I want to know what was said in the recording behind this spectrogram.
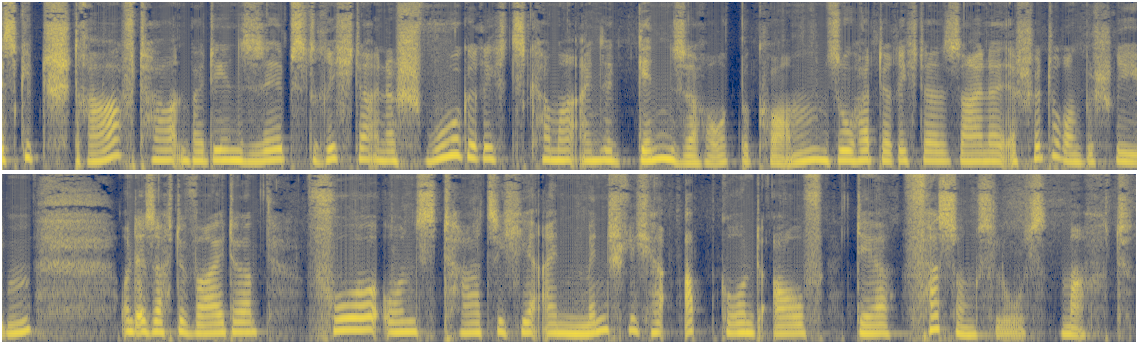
es gibt Straftaten, bei denen selbst Richter einer Schwurgerichtskammer eine Gänsehaut bekommen. So hat der Richter seine Erschütterung beschrieben. Und er sagte weiter, vor uns tat sich hier ein menschlicher Abgrund auf, der fassungslos macht.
